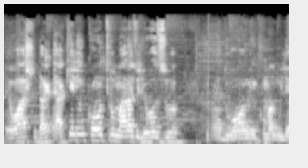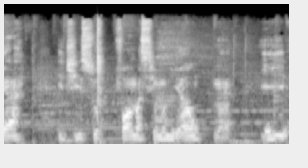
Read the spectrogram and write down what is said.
Eu acho da, é aquele encontro maravilhoso né, do homem com uma mulher e disso forma-se uma união, né? E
